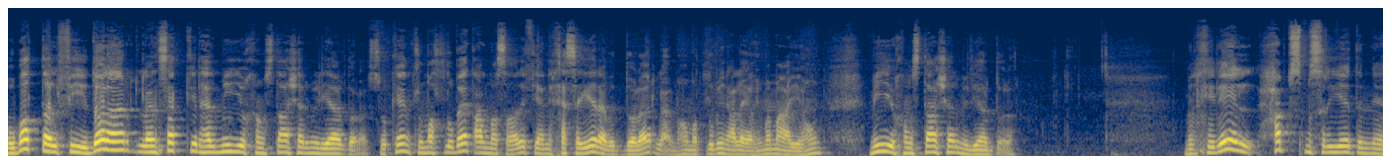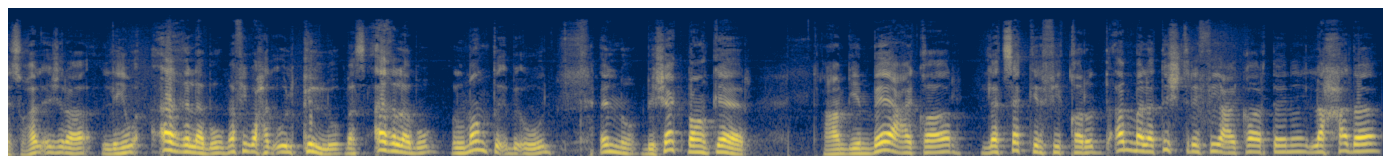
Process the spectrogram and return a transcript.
وبطل في دولار لنسكر هال 115 مليار دولار. سو كانت المطلوبات على المصارف يعني خسائرها بالدولار لأنه مطلوبين عليها وهي ما معيهم 115 مليار دولار. من خلال حبس مصريات الناس وهالإجراء اللي هو أغلبه ما في واحد يقول كله بس أغلبه المنطق بيقول إنه بشك بانكار عم بينباع عقار لتسكر فيه قرض أما لتشتري فيه عقار تاني لحدا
